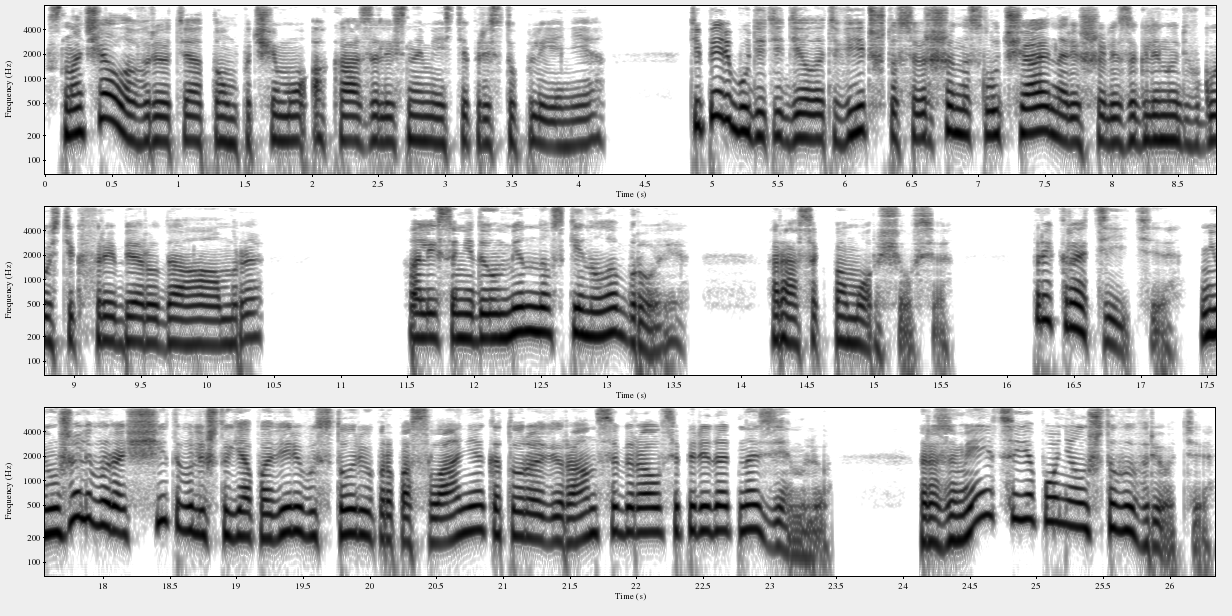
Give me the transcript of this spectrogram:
Сначала врете о том, почему оказались на месте преступления. Теперь будете делать вид, что совершенно случайно решили заглянуть в гости к Фреберу да Амре. Алиса недоуменно вскинула брови. Расок поморщился. «Прекратите. Неужели вы рассчитывали, что я поверю в историю про послание, которое Веран собирался передать на Землю? Разумеется, я понял, что вы врете.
